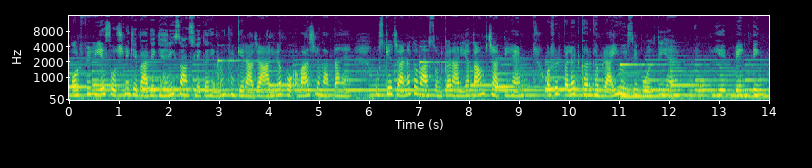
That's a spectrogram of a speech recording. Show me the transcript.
और फिर ये सोचने के बाद एक गहरी सांस लेकर हिम्मत करके राजा आलिया को आवाज़ लगाता है। उसकी अचानक आवाज़ सुनकर आलिया काँप जाती है और फिर पलट कर घबराई हुई सी बोलती है, वो, ये पेंटिंग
